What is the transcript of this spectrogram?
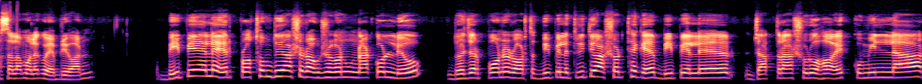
আসসালামু আলাইকুম এভরিওয়ান বিপিএল এর প্রথম দুই আসরে অংশগ্রহণ না করলেও দু হাজার পনেরো, অর্থাৎ বিপিএল এর তৃতীয় আসর থেকে বিপিএল এর যাত্রা শুরু হয় কুমিল্লার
